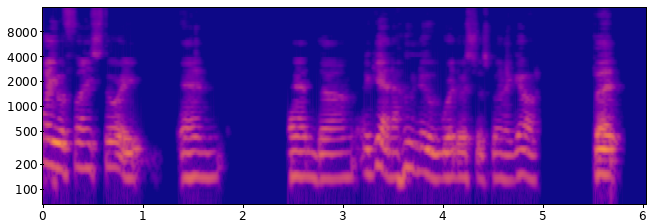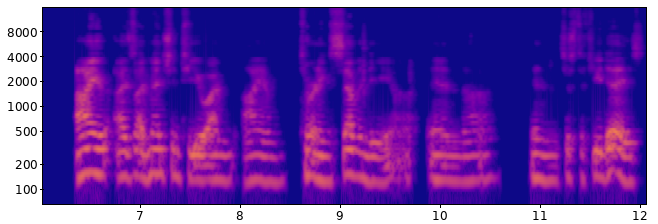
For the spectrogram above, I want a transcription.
tell you a funny story, and and um, again, who knew where this was going to go? But I, as I mentioned to you, I'm I am turning seventy uh, in uh, in just a few days,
